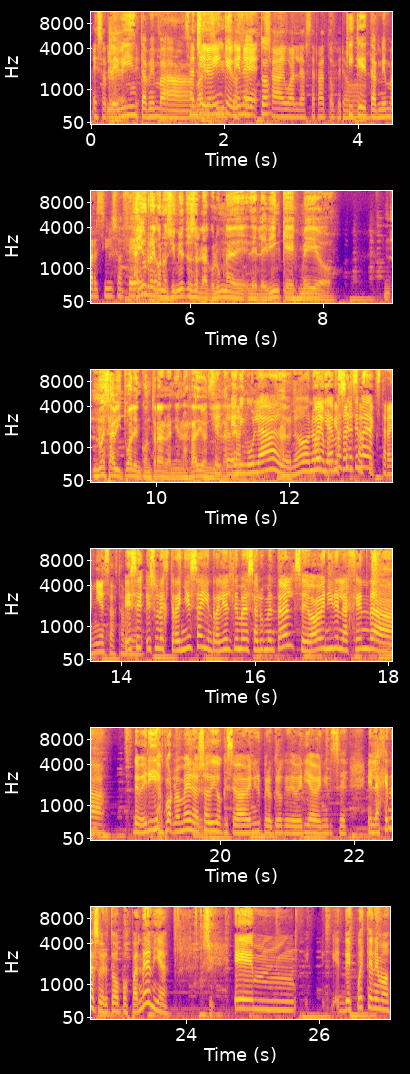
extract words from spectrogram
Eso Levin decir. también va, Santi va a Levin recibir que su viene afecto. ya igual de hace rato, pero. Quique también va a recibir su afecto. Hay un reconocimiento sobre la columna de, de Levin que es medio. No es habitual encontrarla ni en las radios ni en la. En ningún lado. ¿no? no bueno, y además son el esas tema de- extrañezas también. es, es una extrañeza y en realidad el tema de salud mental se va a venir en la agenda. Debería, por lo menos. Sí. Yo digo que se va a venir, pero creo que debería venirse en la agenda, sobre todo post pandemia. Sí. Em, después tenemos.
